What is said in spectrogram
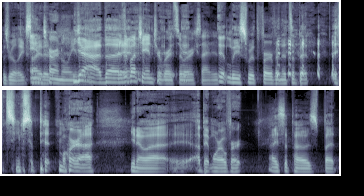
was really excited. Internally, yeah. The, there's a bunch of introverts that were excited. At least with Fervent, it's a bit. it seems a bit more, uh, you know, uh, a bit more overt, I suppose. But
